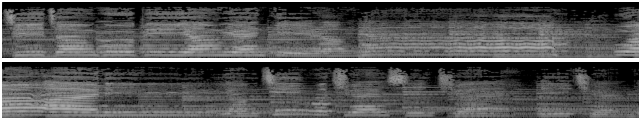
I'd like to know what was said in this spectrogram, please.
极重无比永远的荣耀。我爱你，用尽我全心全意全力，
